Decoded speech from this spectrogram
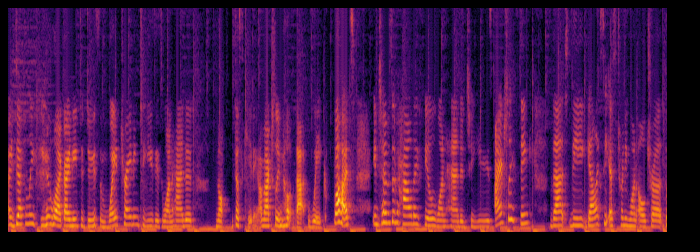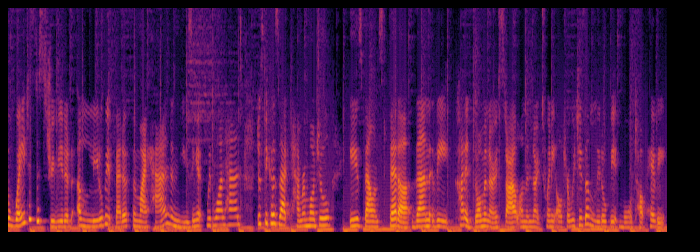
I definitely feel like I need to do some weight training to use these one-handed. Not just kidding, I'm actually not that weak. But in terms of how they feel one-handed to use, I actually think that the Galaxy S21 Ultra, the weight is distributed a little bit better for my hand and using it with one hand, just because that camera module is balanced better than the kind of domino style on the Note 20 Ultra, which is a little bit more top heavy.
